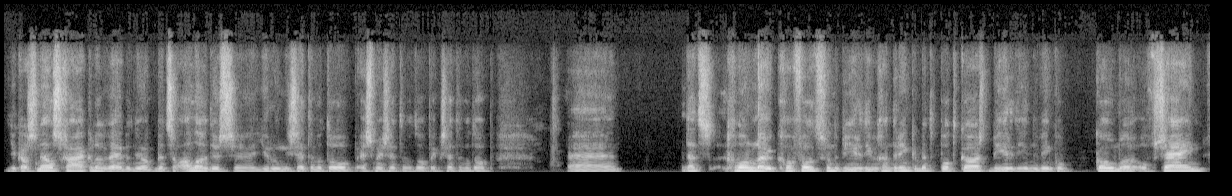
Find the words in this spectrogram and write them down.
je kan snel schakelen. We hebben het nu ook met z'n allen. Dus uh, Jeroen die zet er wat op, Esme zet er wat op, ik zet er wat op. Dat is gewoon leuk. Gewoon foto's van de bieren die we gaan drinken met de podcast. Bieren die in de winkel komen of zijn.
